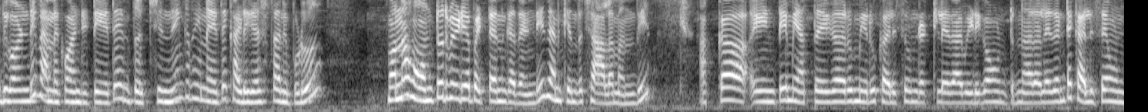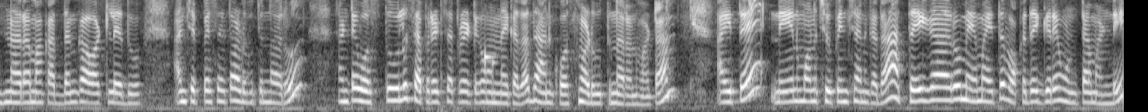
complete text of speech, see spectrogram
ఇదిగోండి వెన్న క్వాంటిటీ అయితే ఇంత వచ్చింది ఇంకా దీన్ని అయితే కడిగేస్తాను ఇప్పుడు మొన్న హోమ్ టూర్ వీడియో పెట్టాను కదండి దాని కింద చాలామంది. అక్క ఏంటి మీ అత్తయ్య గారు మీరు కలిసి ఉండట్లేదా? విడిగా ఉంటున్నారా? లేదంటే కలిసే ఉంటున్నారా? మాకు అర్థం కావట్లేదు అని చెప్పేసి అయితే అడుగుతున్నారు. అంటే వస్తువులు సెపరేట్ సెపరేట్గా ఉన్నాయి కదా దానికోసం అడుగుతున్నారనమాట అయితే నేను మొన్న చూపించాను కదా అత్తయ్య గారు మేమైతే ఒక దగ్గరే ఉంటామండి.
